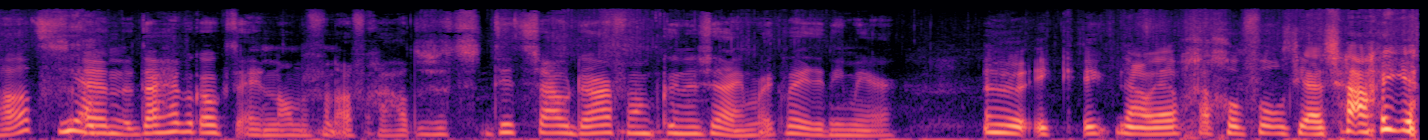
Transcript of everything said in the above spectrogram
had. Ja. En daar heb ik ook het een en ander van afgehaald. Dus het, dit zou daarvan kunnen zijn, maar ik weet het niet meer. Uh, ik, ik, nou ja, we gaan gewoon volgend jaar zaaien.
